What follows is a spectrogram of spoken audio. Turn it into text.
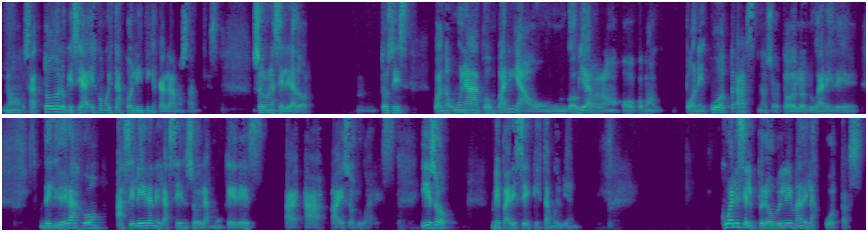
¿no? O sea, todo lo que sea, es como estas políticas que hablábamos antes, son un acelerador. Entonces, cuando una compañía o un gobierno o como pone cuotas, no sobre todo en los lugares de, liderazgo, aceleran el ascenso de las mujeres a, esos lugares. Y eso me parece que está muy bien. ¿Cuál es el problema de las cuotas?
